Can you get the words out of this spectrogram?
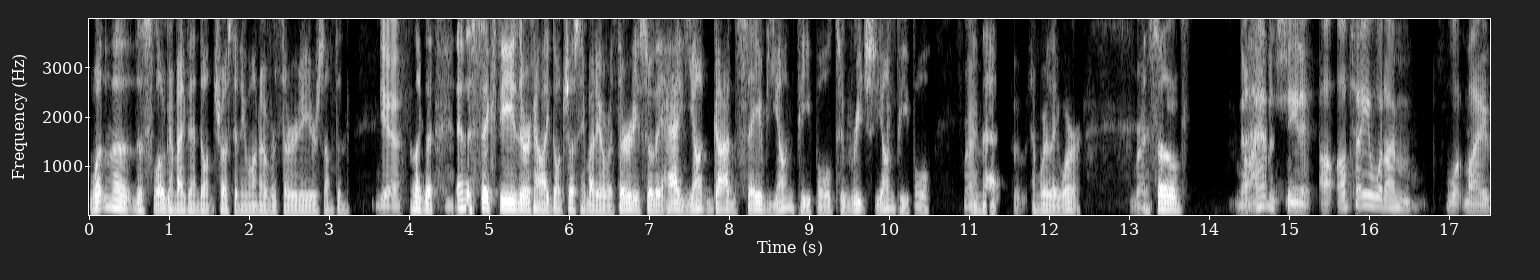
wasn't the the slogan back then. Don't trust anyone over thirty or something. Yeah, like the mm. in the '60s, they were kind of like, don't trust anybody over thirty. So they had young God saved young people to reach young people, right. and that and where they were. Right. And so, no, I haven't seen it. I'll, I'll, tell you what I'm, what my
